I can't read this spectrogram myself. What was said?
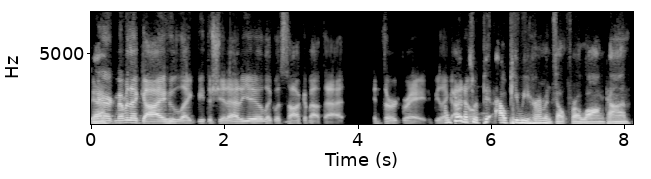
Yeah. Eric, remember that guy who like beat the shit out of you? Like, let's talk about that." In third grade, be like, sure "I that's don't." what how Pee Wee Herman felt for a long time.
